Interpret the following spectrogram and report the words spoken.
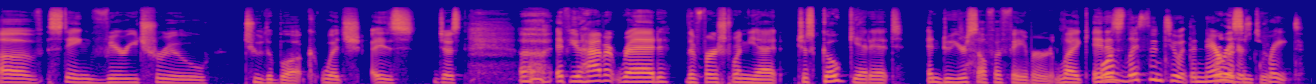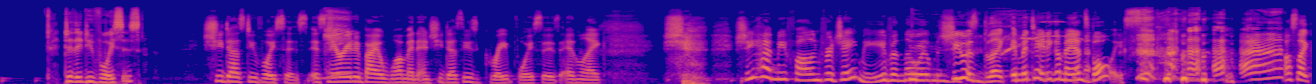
of staying very true to the book, which is just uh, if you haven't read the first one yet, just go get it and do yourself a favor. Like it or is. listen to it. The narrator's to it. great. Do they do voices? She does do voices. It's narrated by a woman, and she does these great voices. And like, she, she had me falling for Jamie, even though it, she was like imitating a man's voice. I was like,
